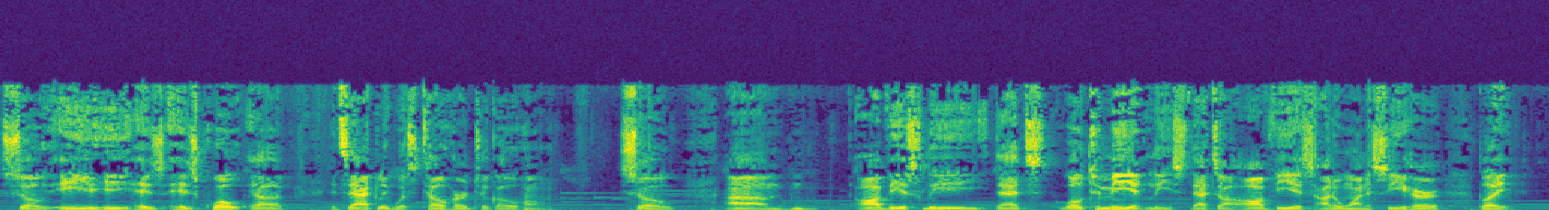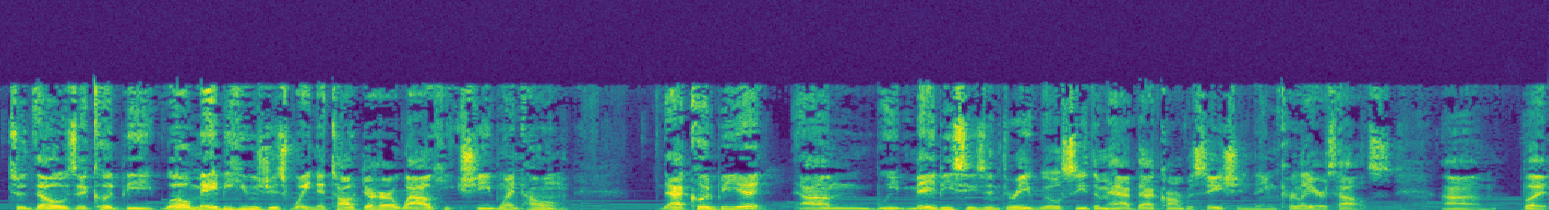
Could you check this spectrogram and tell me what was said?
So he, he his his quote uh, exactly was tell her to go home. So um, obviously that's well to me at least that's obvious. I don't want to see her, but to those it could be well maybe he was just waiting to talk to her while he, she went home. That could be it. Um, we maybe season three we'll see them have that conversation in Claire's house. Um, but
